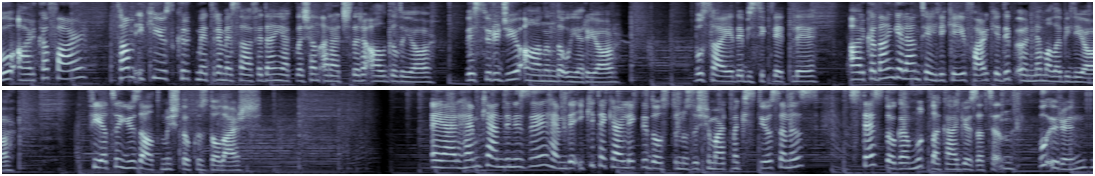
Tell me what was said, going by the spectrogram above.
Bu arka far, tam 240 metre mesafeden yaklaşan araçları algılıyor ve sürücüyü anında uyarıyor. Bu sayede bisikletli, arkadan gelen tehlikeyi fark edip önlem alabiliyor. Fiyatı 169 dolar. Eğer hem kendinizi hem de iki tekerlekli dostunuzu şımartmak istiyorsanız, Stesdog'a mutlaka göz atın. Bu ürün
